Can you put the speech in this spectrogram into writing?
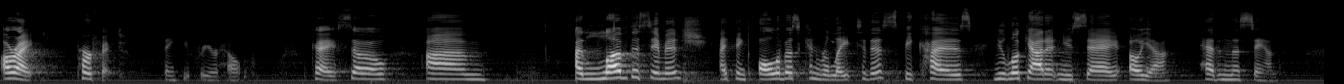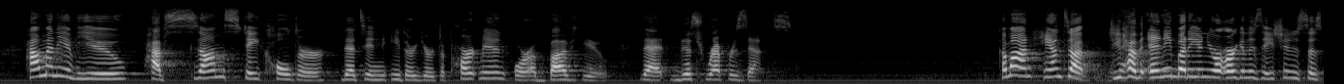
All right, perfect. Thank you for your help. Okay, so um, I love this image. I think all of us can relate to this because you look at it and you say, oh yeah, head in the sand. How many of you have some stakeholder that's in either your department or above you that this represents? Come on, hands up. Do you have anybody in your organization who says,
